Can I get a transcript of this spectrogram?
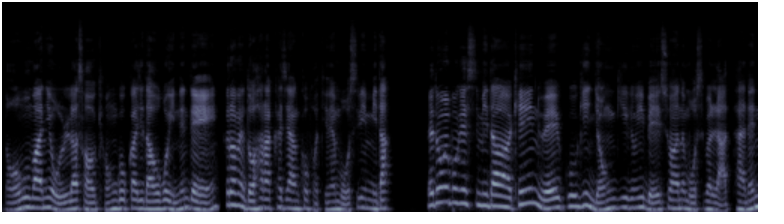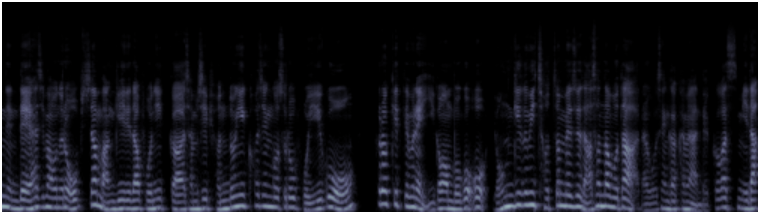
너무 많이 올라서 경고까지 나오고 있는데 그럼에도 하락하지 않고 버티는 모습입니다. 매동을 보겠습니다. 개인 외국인 연기금이 매수하는 모습을 나타냈는데 하지만 오늘은 옵션 만기일이다 보니까 잠시 변동이 커진 것으로 보이고 그렇기 때문에 이것만 보고 어 연기금이 저점 매수에 나섰나 보다 라고 생각하면 안 될 것 같습니다.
